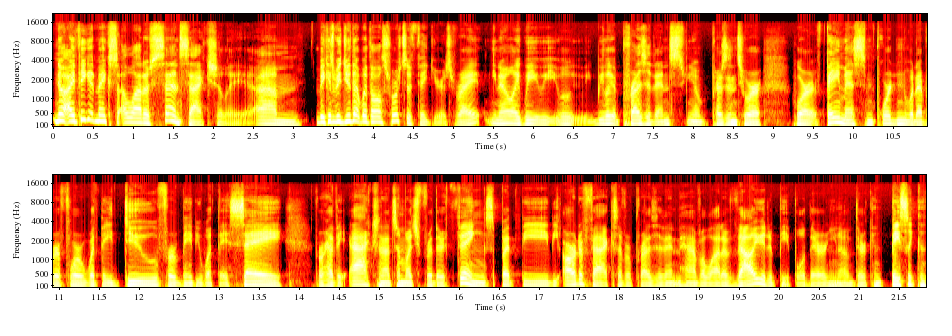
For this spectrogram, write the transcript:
No i think it makes a lot of sense actually. Um, because we do that with all sorts of figures right you know like we, we we look at presidents you know presidents who are who are famous important whatever for what they do for maybe what they say for how they act, not so much for their things, but the the artifacts of a president have a lot of value to people. They're you know they're con- basically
